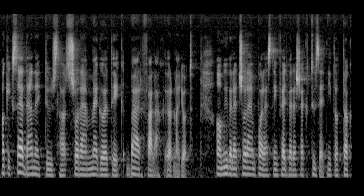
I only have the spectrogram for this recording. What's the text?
akik szerdán egy tűzharc során megölték Bár Falah őrnagyot. A művelet során palesztin fegyveresek tüzet nyitottak,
